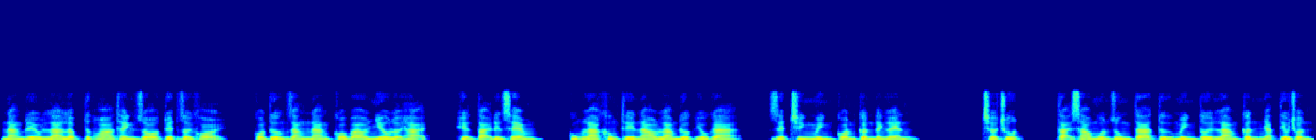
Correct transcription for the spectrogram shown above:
nàng đều là lập tức hóa thành gió tuyết rời khỏi, còn tưởng rằng nàng có bao nhiêu lợi hại, hiện tại đến xem, cũng là không thế nào làm được yếu gà, giết chính mình còn cần đánh lén. Chờ chút, tại sao muốn dùng ta tự mình tới làm cân nhắc tiêu chuẩn?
